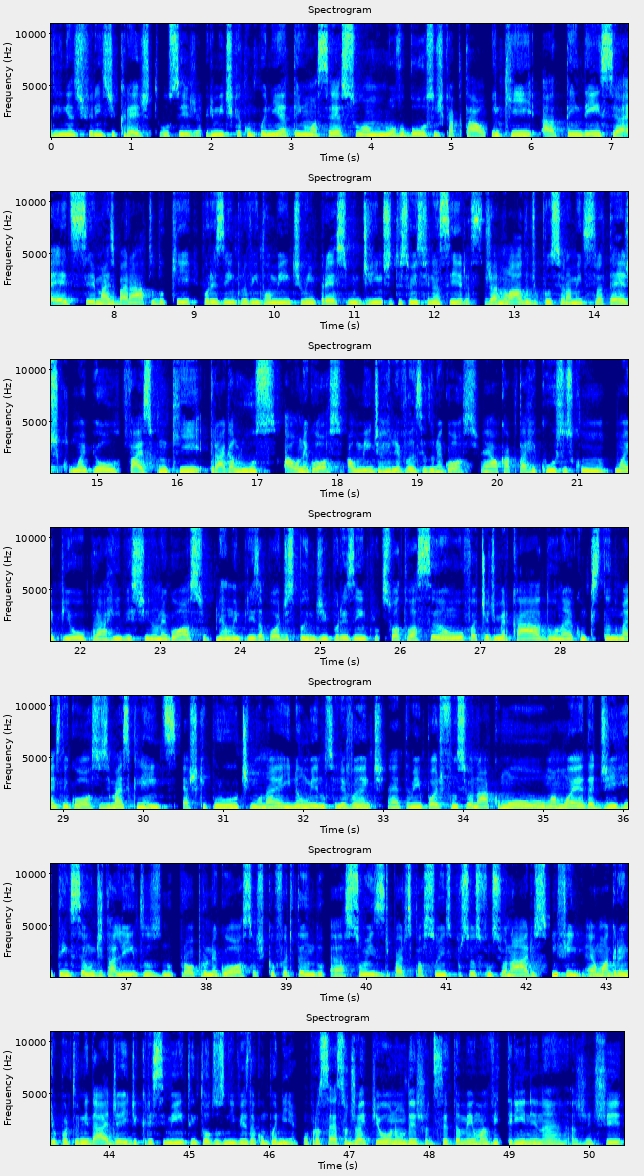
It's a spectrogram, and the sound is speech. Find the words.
linhas diferentes de crédito, ou seja, permite que a companhia tenha um acesso a um novo bolso de capital em que a tendência é de ser mais barato do que, por exemplo, eventualmente o empréstimo de instituições financeiras financeiras. Já no lado de posicionamento estratégico, um IPO faz com que traga luz ao negócio, aumente a relevância do negócio. Né? Ao captar recursos com um IPO para reinvestir no negócio, né, uma empresa pode expandir, por exemplo, sua atuação ou fatia de mercado, né, conquistando mais negócios e mais clientes. Acho que por último, né, e não menos relevante, né, também pode funcionar como uma moeda de retenção de talentos no próprio negócio, acho que ofertando ações de participações para os seus funcionários enfim, é uma grande oportunidade aí de crescimento em todos os níveis da companhia. O processo de IPO não deixa de ser também uma vitrine, né? A gente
